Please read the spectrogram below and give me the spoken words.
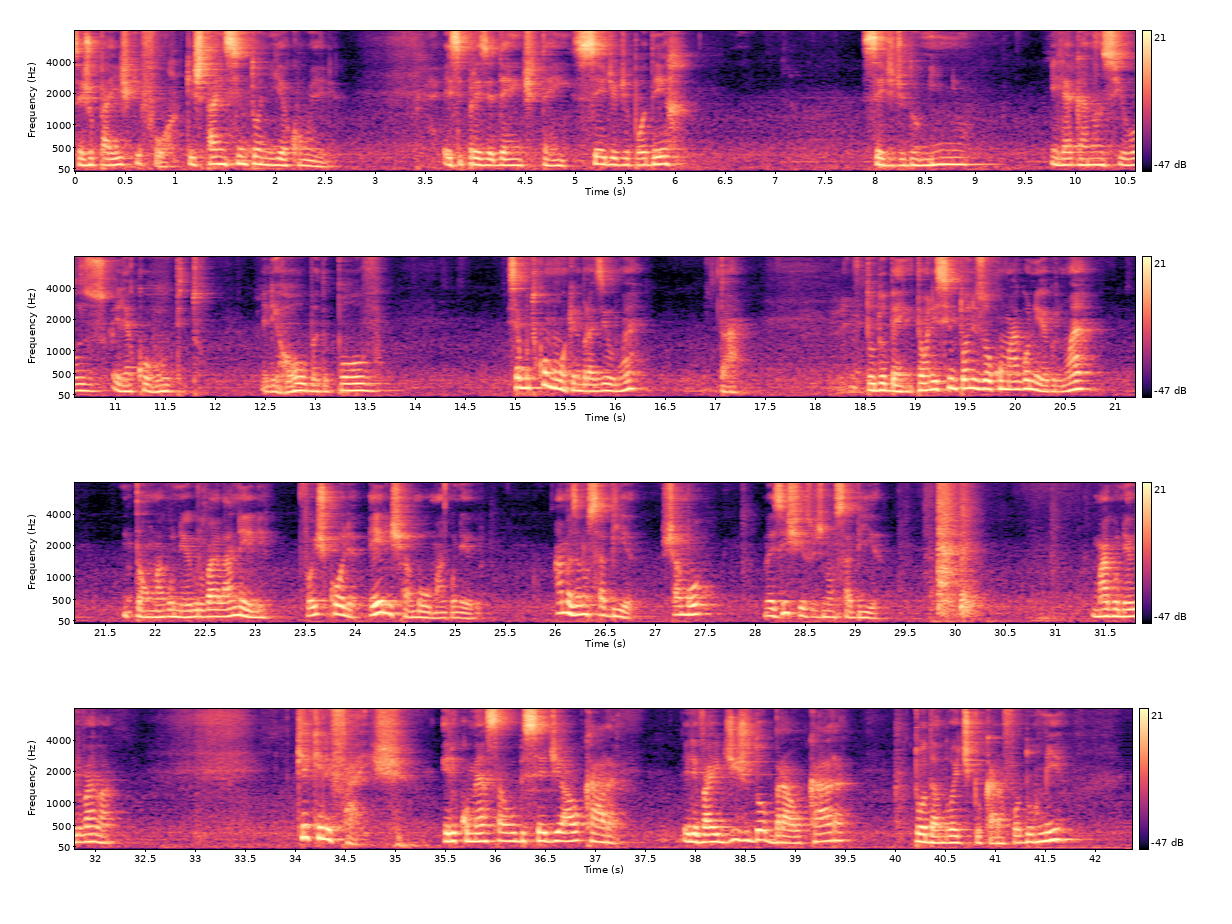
seja o país que for, que está em sintonia com ele. Esse presidente tem sede de poder, sede de domínio, ele é ganancioso, ele é corrupto, ele rouba do povo. Isso é muito comum aqui no Brasil, não é? Tá. Tudo bem. Então ele sintonizou com o Mago Negro, não é? Então o Mago Negro vai lá nele. Foi escolha. Ele chamou o Mago Negro. Ah, mas eu não sabia. Chamou. Não existe isso de não sabia. O Mago Negro vai lá. O que, que ele faz? Ele começa a obsediar o cara ele vai desdobrar o cara toda noite que o cara for dormir.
